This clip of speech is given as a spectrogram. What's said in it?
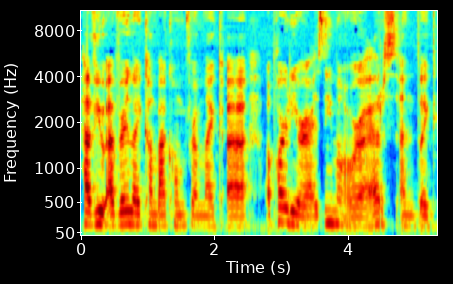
have you ever like come back home from like a, a party or a azima or a ers and like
